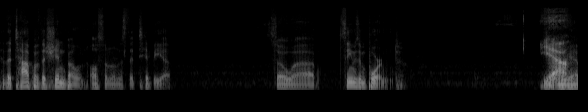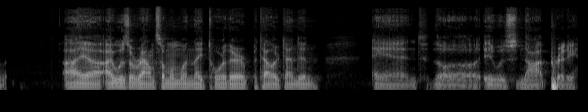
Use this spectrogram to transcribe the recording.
to the top of the shin bone, also known as the tibia. So, uh, seems important. Yeah, there we have it. I uh, I was around someone when they tore their patellar tendon, and the it was not pretty.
